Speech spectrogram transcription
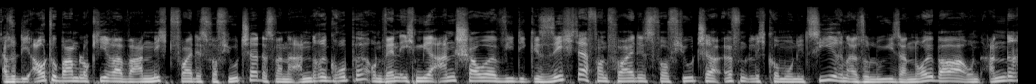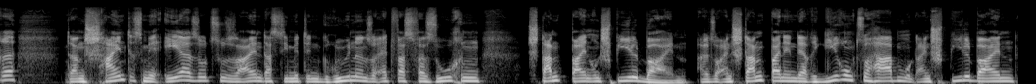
also die Autobahnblockierer waren nicht Fridays for Future, das war eine andere Gruppe. Und wenn ich mir anschaue, wie die Gesichter von Fridays for Future öffentlich kommunizieren, also Luisa Neubauer und andere, dann scheint es mir eher so zu sein, dass sie mit den Grünen so etwas versuchen, Standbein und Spielbein. Also ein Standbein in der Regierung zu haben und ein Spielbein,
